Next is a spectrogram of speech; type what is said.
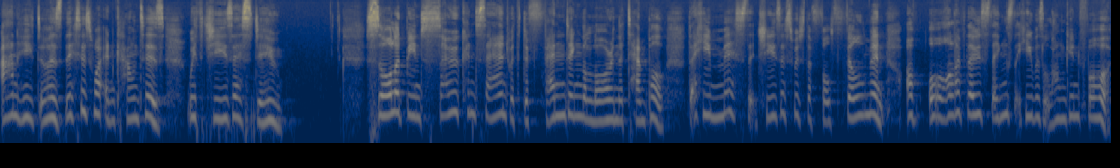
And He does. This is what encounters with Jesus do. Saul had been so concerned with defending the law in the temple that he missed that Jesus was the fulfillment of all of those things that he was longing for.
